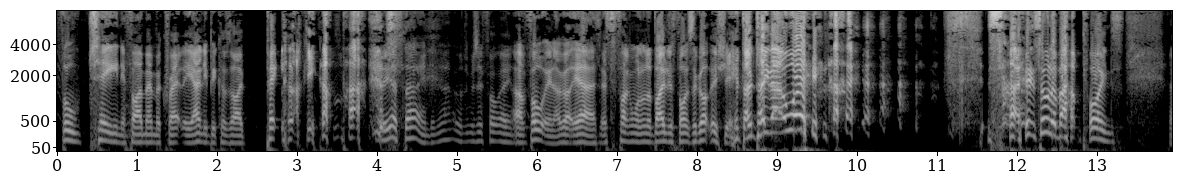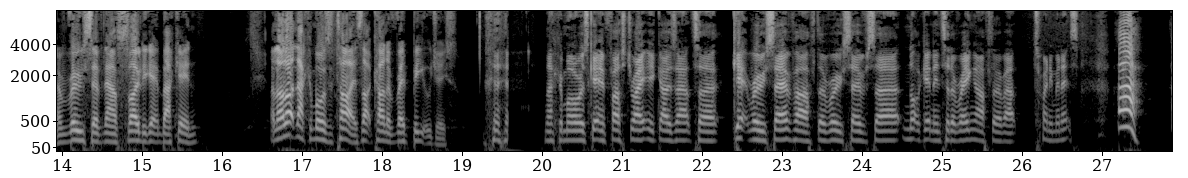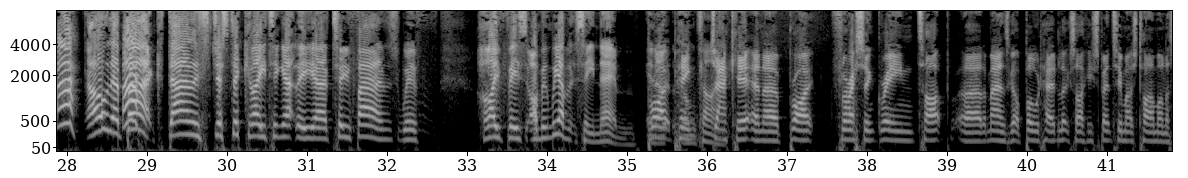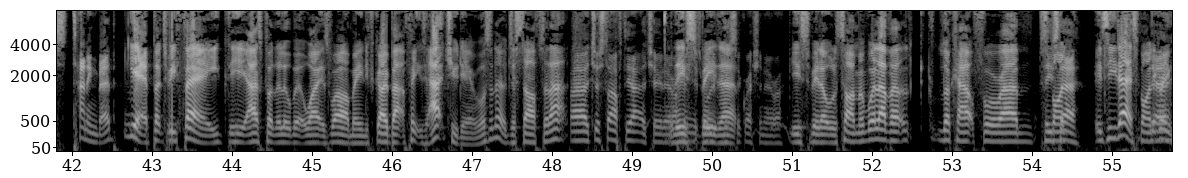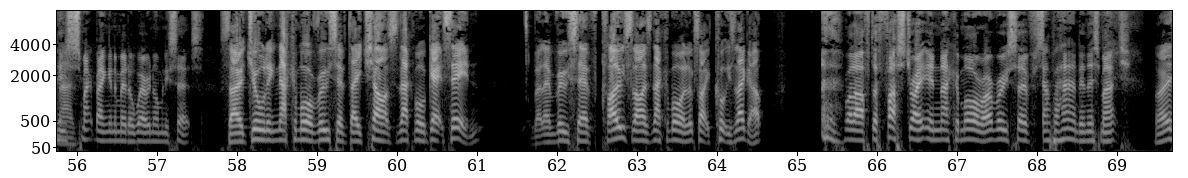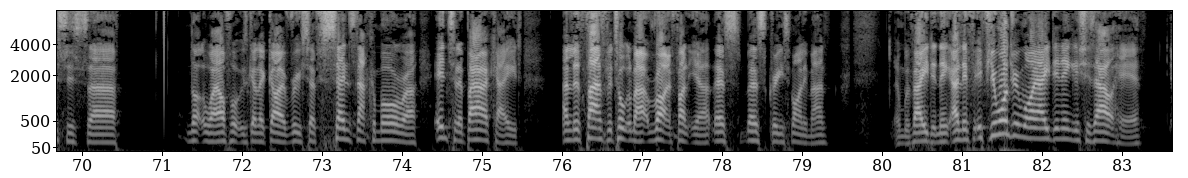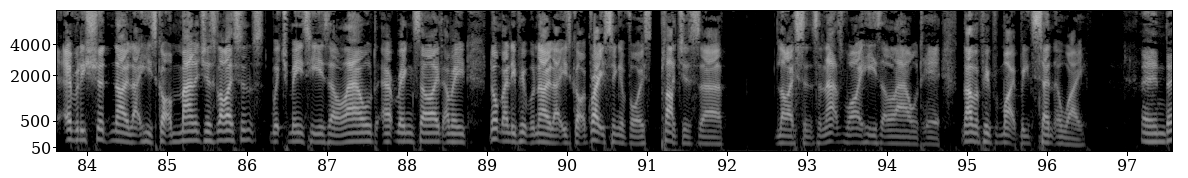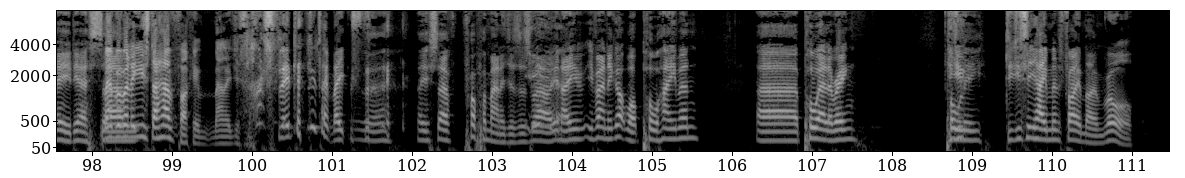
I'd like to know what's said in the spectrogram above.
14, if I remember correctly, only because I picked the lucky number. Oh, you had 13, didn't you? Or was it 14? I'm 14, I got, yeah, that's fucking one of the bonus points I got this year. Don't take that away! so it's all about points. And Rusev now slowly getting back in. And I like Nakamura's attire. It's like kind of red Beetlejuice. Nakamura's getting frustrated, goes out to get Rusev after Rusev's uh, not getting into the ring after about 20 minutes. Ah! Ah! Oh, they're back! Dan is gesticulating at the uh, two fans with high vis. I mean, we haven't seen them. in a Bright pink jacket and a bright fluorescent green top. Uh, the man's got a bald head. Looks like he spent too much time on a tanning bed. Yeah, but to be fair, he, he has put a little bit of weight as well. I mean, if you go back, I think it was Attitude Era, wasn't it? Just after that. Uh, just after the attitude era. It used to it's be that- aggression era. Used to be that all the time. And we'll have a look out for. Um, He's there. Is he there, Smiley yeah, Green he's Man? smack bang in the middle where he normally sits. So dueling Nakamura, Rusev, they chance Nakamura gets in, but then Rusev clotheslines Nakamura. Looks like he caught his leg up. Well, after frustrating Nakamura, Rusev's upper hand in this match. Well, this is uh, not the way I thought it was going to go. Rusev sends Nakamura into the barricade, and the fans were talking about right in front of you. There's there's Green Smiley Man, and with Aiden, Eng- and if if you're wondering why Aiden English is out here, everybody should know that he's got a manager's license, which means he is allowed at ringside. I mean, not many people know that he's got a great singer voice, plus uh, license, and that's why he's allowed here. And other people might have been sent away. Indeed, yes. Remember when um, they used to have fucking managers license? they, they don't make. uh, they used to have proper managers as well. You know, you, you've only got what Paul Heyman, uh, Paul Ellering, Did you- Paulie. Did you see Heyman's promo in Raw?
